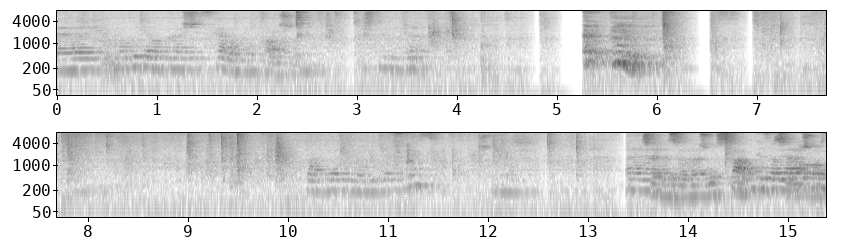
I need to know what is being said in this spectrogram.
Е, мабуть, я вам краще схему покажу. Що вже Так, давайте, мабуть, я зараз. Е, це незалежність? Так, Це нова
